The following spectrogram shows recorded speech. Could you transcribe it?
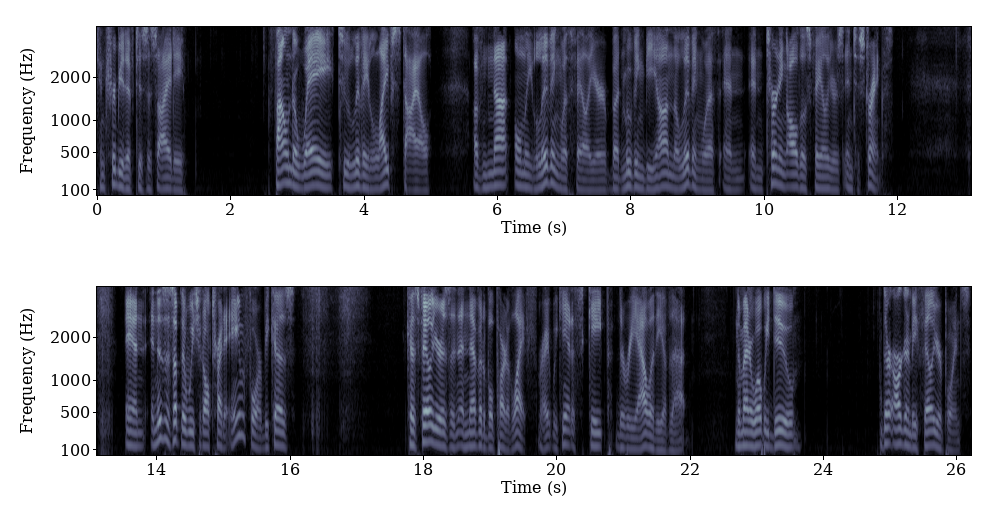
contributive to society, found a way to live a lifestyle of not only living with failure but moving beyond the living with and and turning all those failures into strengths. And and this is something we should all try to aim for because because failure is an inevitable part of life right? We can't escape the reality of that. No matter what we do there are going to be failure points.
